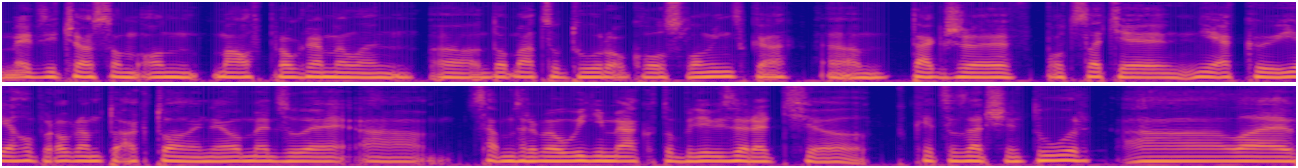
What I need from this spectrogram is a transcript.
medzičasom on mal v programe len uh, domácu túr okolo Slovenska, um, takže v podstate nejaký jeho program to aktuálne neobmedzuje a samozrejme uvidíme, ako to bude vyzerať uh, keď sa začne túr, ale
